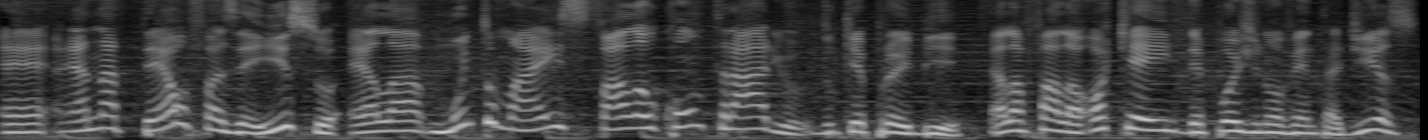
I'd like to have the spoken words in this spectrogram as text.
é, a Anatel fazer isso, ela muito mais fala o contrário do que proibir. Ela fala, ok, depois de 90 dias,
